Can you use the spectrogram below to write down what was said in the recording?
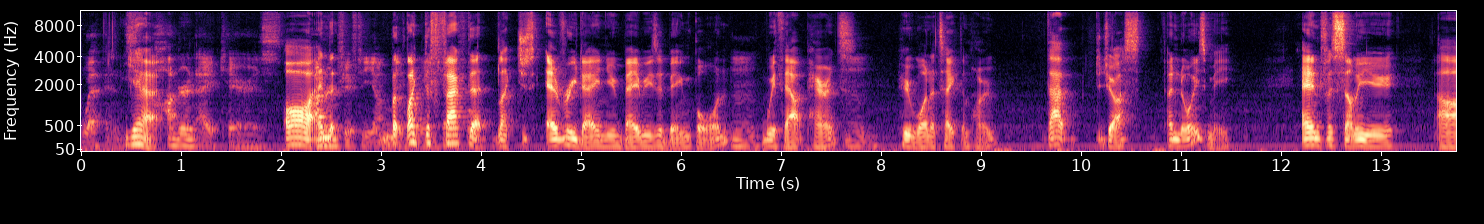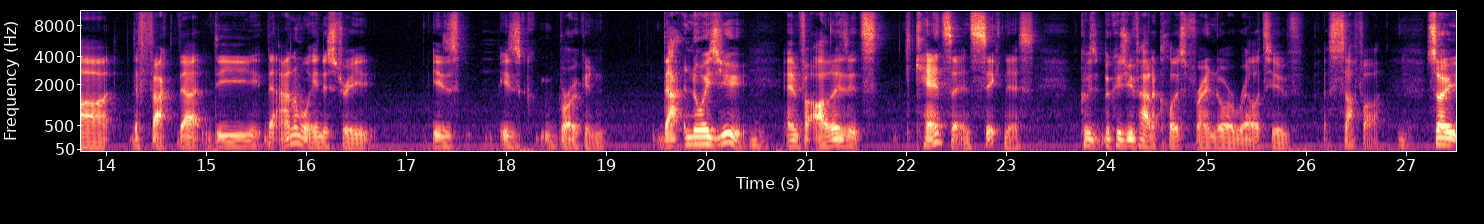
weapons. Yeah. 108 carers. Oh, and the- 150 young But like the fact for. that like just every day new babies are being born Mm. without parents Mm. who want to take them home, that just annoys me. And for some of you, uh, the fact that the the animal industry is is broken, that annoys you. Mm. And for others, it's cancer and sickness because because you've had a close friend or a relative suffer. Yeah. So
